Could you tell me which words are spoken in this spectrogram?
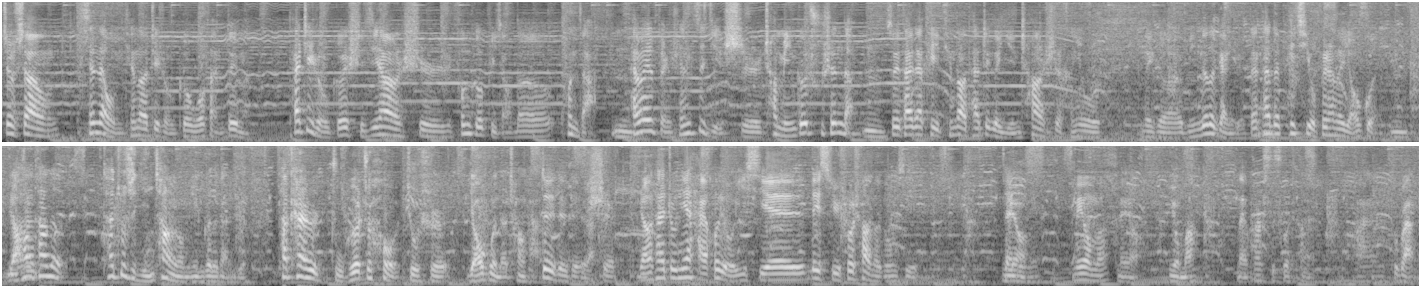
就像现在我们听到这首歌《我反对》嘛，他这首歌实际上是风格比较的混杂。嗯谭维维本身自己是唱民歌出身的，嗯所以大家可以听到他这个吟唱是很有那个民歌的感觉，但他的配器又非常的摇滚。嗯，然后他的他就是吟唱有民歌的感觉，他开始主歌之后就是摇滚的唱法。对对对，是。然后他中间还会有一些类似于说唱的东西在里面，没有吗？没有有吗？哪块是说唱呀？啊，不管了。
